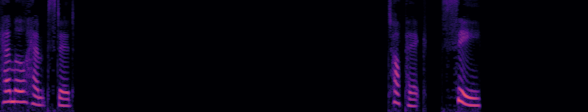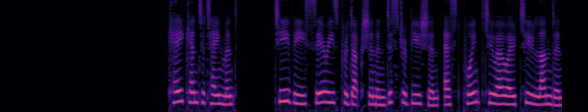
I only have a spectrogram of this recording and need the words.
Hemel Hempstead Topic C. Cake Entertainment TV series production and distribution, Est.2002 London.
